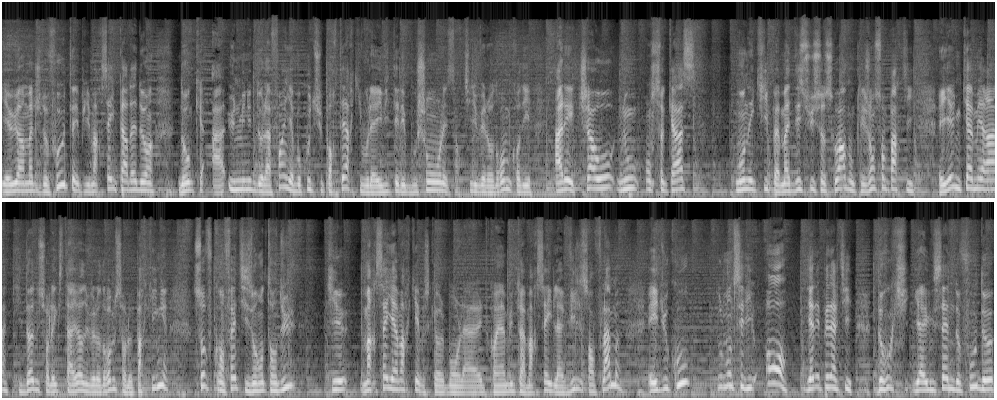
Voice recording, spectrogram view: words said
Il y a eu un match de foot et puis Marseille perdait 2-1. Donc à une minute de la fin, il y a beaucoup de supporters qui voulaient éviter les bouchons, les sorties du vélodrome, qui ont dit Allez, ciao, nous on se casse. Mon équipe m'a déçu ce soir, donc les gens sont partis. Et il y a une caméra qui donne sur l'extérieur du vélodrome, sur le parking. Sauf qu'en fait, ils ont entendu que Marseille a marqué. Parce que bon, quand il y a un but à Marseille, la ville s'enflamme. Et du coup, tout le monde s'est dit Oh, il y a des pénalties. Donc il y a une scène de fou de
